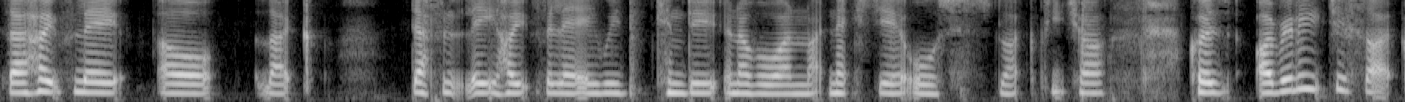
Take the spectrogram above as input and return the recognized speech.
So hopefully, or like definitely, hopefully we can do another one like next year or like future, because I really just like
